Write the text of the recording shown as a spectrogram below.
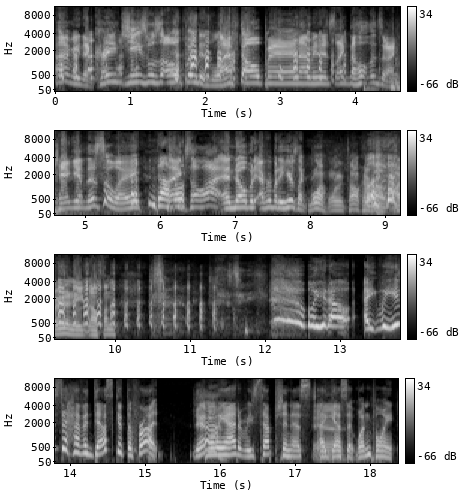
I mean, the cream cheese was opened and left open. I mean, it's like the whole. It's, I can't give this away. No. Thanks a lot. And nobody, everybody here's like, "Boy, what are you talking about? I didn't eat nothing." Well, you know, I, we used to have a desk at the front Yeah. when we had a receptionist, I guess, at one point.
